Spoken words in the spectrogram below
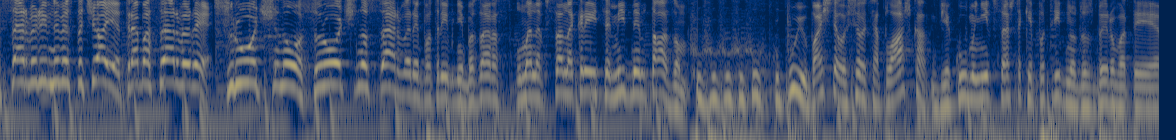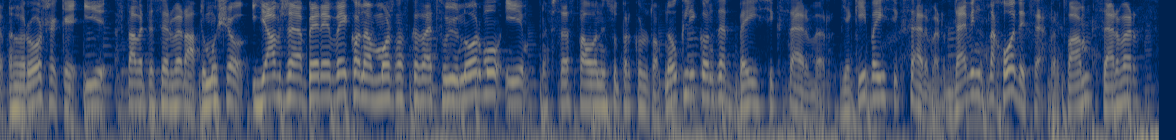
Серверів не вистачає. Треба сервери. Срочно, срочно сервери потрібні, бо зараз у мене все накриється мідним тазом. Ху-ху-ху-ху. Купую, бачите, ось ця плашка, в яку мені все ж таки потрібно дозбирувати грошики і ставити сервера. Тому що я вже перевиконав, можна сказати, свою норму, і все стало не супер круто. No click on the basic server. Який basic сервер? Де він знаходиться? Братва, серверс.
